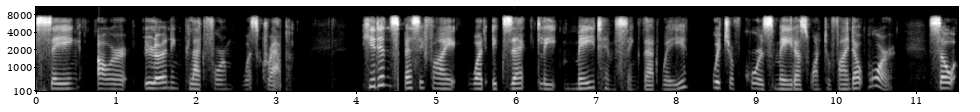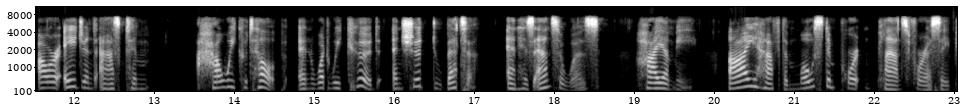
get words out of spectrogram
saying our learning platform was crap. He didn't specify what exactly made him think that way, which of course made us want to find out more. So our agent asked him how we could help and what we could and should do better. And his answer was, hire me. I have the most important plans for SAP.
